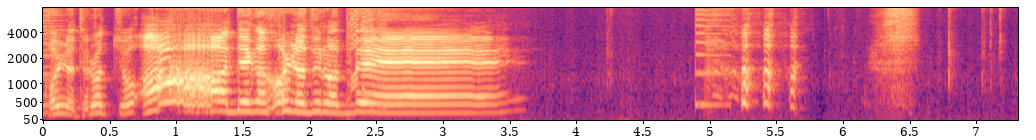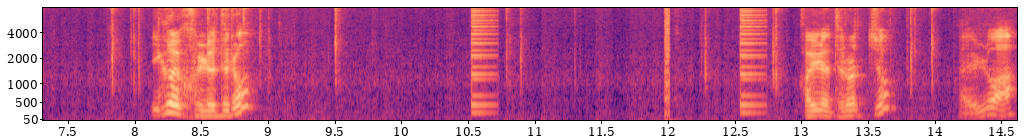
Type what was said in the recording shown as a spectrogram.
걸려 들었죠? 아, 내가 걸려 들었네. 이걸 걸려 들어? 걸려 들었죠? 자, 일로 와.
